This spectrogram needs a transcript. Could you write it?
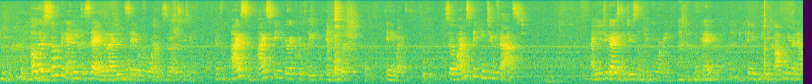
Oh, there's something I need to say that I didn't say before, so excuse me. If I, I speak very quickly in English anyway. So if I'm speaking too fast, I need you guys to do something for me, okay? Can you, can you copy me right now?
